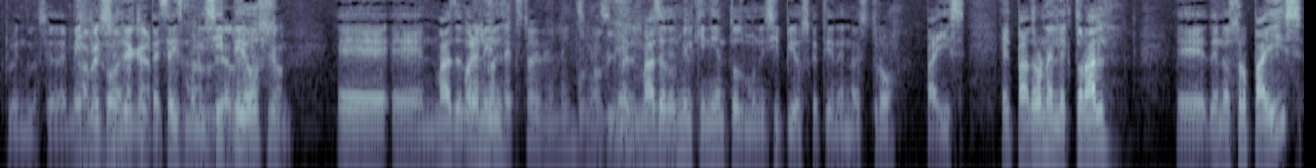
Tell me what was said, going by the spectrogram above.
incluyendo la Ciudad de México, en los 36 municipios. en más de 2.000 en más de 2.500 municipios que tiene nuestro país. El padrón electoral de nuestro país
